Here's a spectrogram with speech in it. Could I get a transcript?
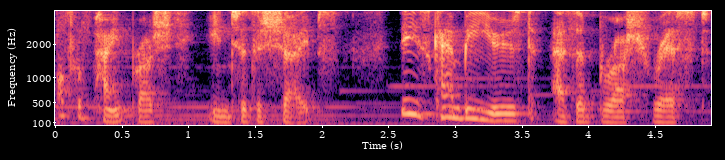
of a paintbrush into the shapes. These can be used as a brush rest.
